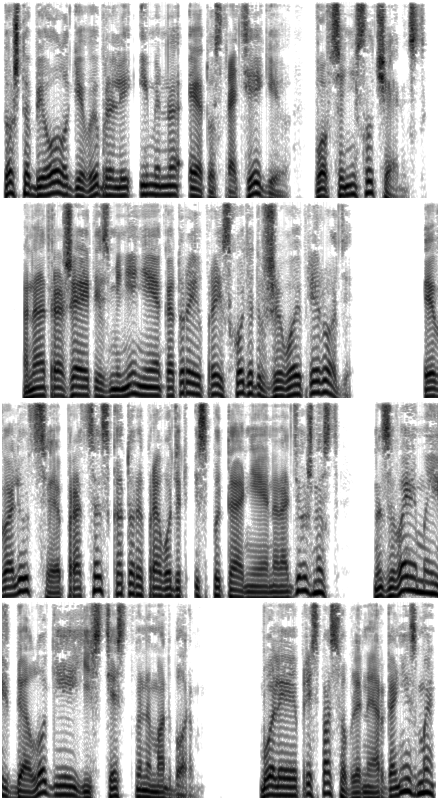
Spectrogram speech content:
То, что биологи выбрали именно эту стратегию, вовсе не случайность. Она отражает изменения, которые происходят в живой природе. Эволюция – процесс, который проводит испытания на надежность, называемый в биологии естественным отбором. Более приспособленные организмы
